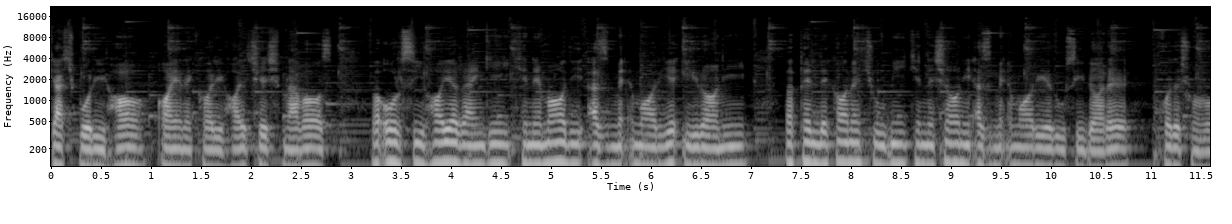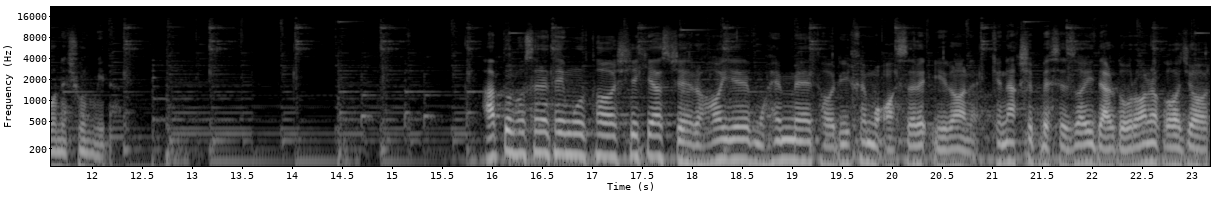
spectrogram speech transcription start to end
گچبری ها، آینکاری های چشم نواز و ارسی های رنگی که نمادی از معماری ایرانی و پلکان چوبی که نشانی از معماری روسی داره خودشون رو نشون میدن. عبدالحسین تیمورتاش یکی از چهره های مهم تاریخ معاصر ایرانه که نقش بسزایی در دوران قاجار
